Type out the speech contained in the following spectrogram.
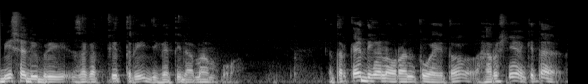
bisa diberi zakat fitri jika tidak mampu? Yang terkait dengan orang tua itu harusnya kita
